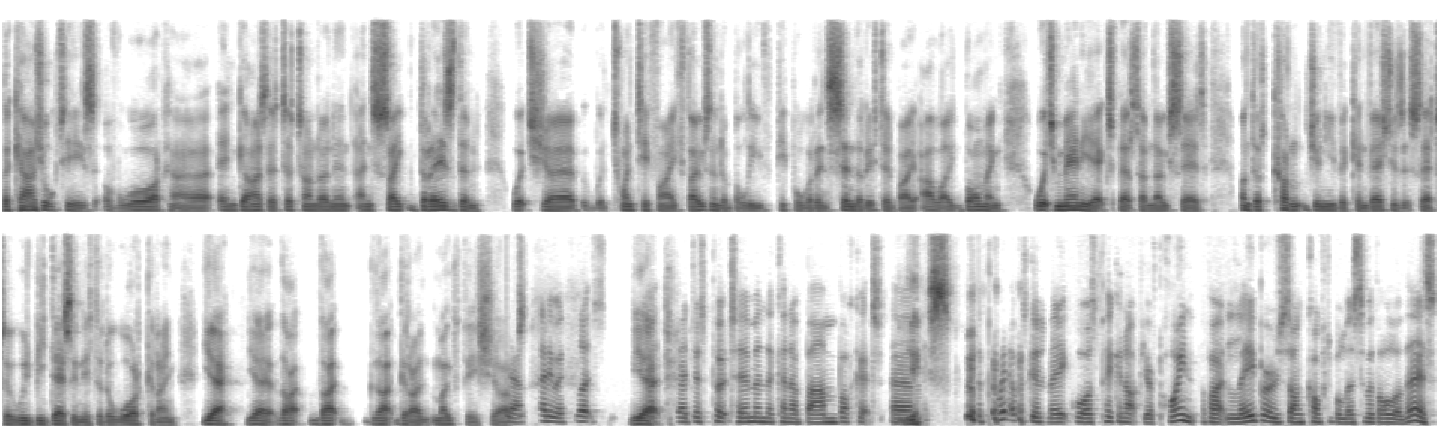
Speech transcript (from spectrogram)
the casualties of war uh, in Gaza to turn around and, and cite Dresden, which uh, with 25,000, I believe, people were incinerated by Allied bombing, which many experts have now said, under current Geneva conventions, etc., would be designated a war crime. Yeah, yeah, that that that Grant mouthpiece. Yeah. Anyway, let's yeah. I just put him in the kind of BAM bucket. Um, yes. the point I was going to make was picking up your point about Labour's uncomfortableness with all of this.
